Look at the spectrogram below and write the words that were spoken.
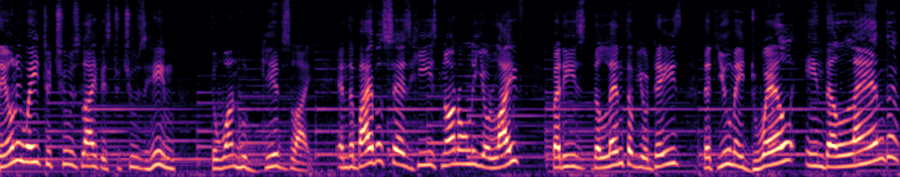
the only way to choose life is to choose Him, the one who gives life. And the Bible says He is not only your life, but He is the length of your days, that you may dwell in the land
